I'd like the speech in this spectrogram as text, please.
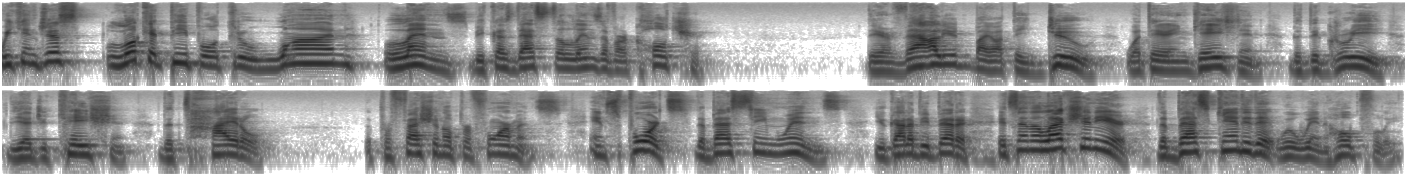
we can just look at people through one lens because that's the lens of our culture. They are valued by what they do, what they're engaged in, the degree, the education, the title, the professional performance. In sports, the best team wins. You got to be better. It's an election year. The best candidate will win, hopefully.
